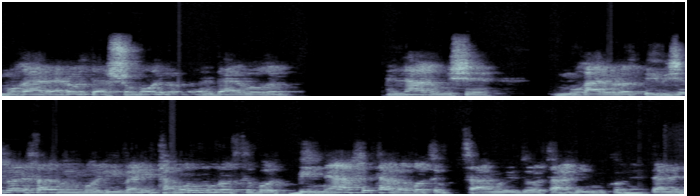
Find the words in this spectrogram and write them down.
مقررات در شمال در واقع لغو میشه. مقررات به ویژه برای سرمایه مالی ولی تمام مناسبات به نفع طبقات سرمایه دار تغییر می‌کنه. در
